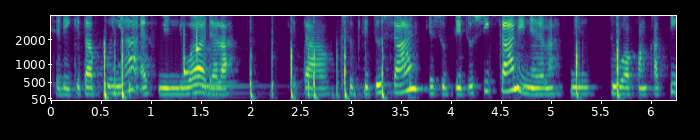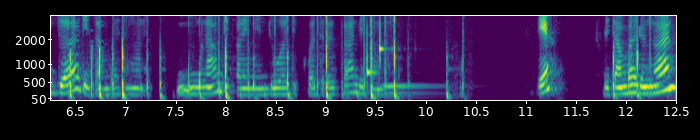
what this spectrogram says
Jadi kita punya F min 2 adalah kita substitusikan, ya substitusikan ini adalah min 2 pangkat 3 ditambah dengan 6 dikali min 2 dikuadratkan ditambah 1. Gitu ya. Ditambah dengan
